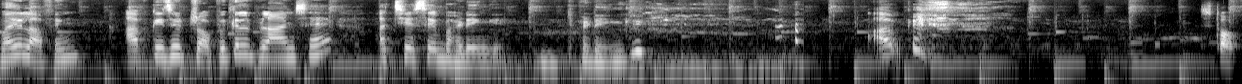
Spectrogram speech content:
वाई लाफिंग आपके जो ट्रॉपिकल प्लांट्स हैं अच्छे से बढ़ेंगे। बढ़ेंगे? आपके stop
